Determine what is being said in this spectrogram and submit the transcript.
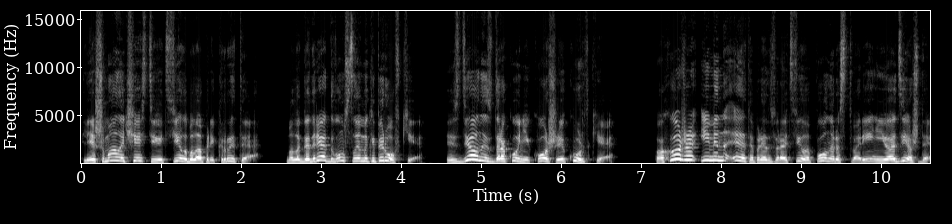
Лишь малая часть ее тела была прикрыта, благодаря двум слоям экипировки, сделанной из драконьей кожи и куртки. Похоже, именно это предотвратило полное растворение ее одежды.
